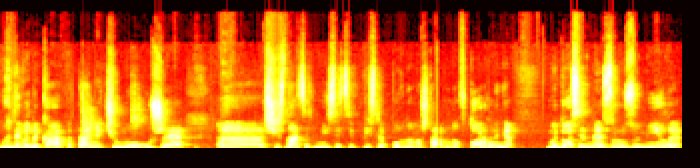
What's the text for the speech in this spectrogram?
У мене виникає питання, чому уже е, 16 місяців після повномасштабного вторгнення ми досі не зрозуміли,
